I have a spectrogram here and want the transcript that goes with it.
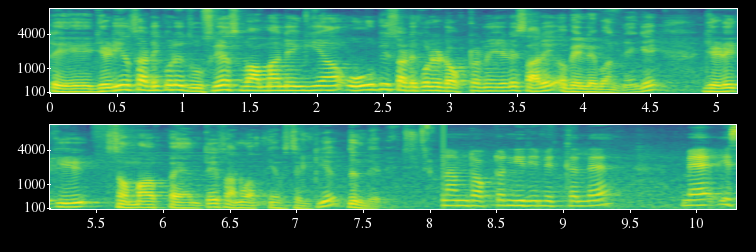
ਤੇ ਜਿਹੜੀਆਂ ਸਾਡੇ ਕੋਲੇ ਦੂਸਰੀਆਂ ਸੇਵਾਵਾਂ ਨੇਗੀਆਂ, ਉਹ ਵੀ ਸਾਡੇ ਕੋਲੇ ਡਾਕਟਰ ਨੇ ਜਿਹੜੇ ਸਾਰੇ ਅਵੇਲੇਬਲ ਨੇਗੇ, ਜਿਹੜੇ ਕਿ ਸਮਾਂ ਪੈਣ ਤੇ ਸਾਨੂੰ ਆਪਣੀਆਂ ਫੈਸਿਲਿਟੀਆਂ ਦਿੰਦੇ ਨੇ। ਨਾਮ ਡਾਕਟਰ ਨੀਰੀ ਮਿੱਤਲ ਹੈ। ਮੈਂ ਇਸ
